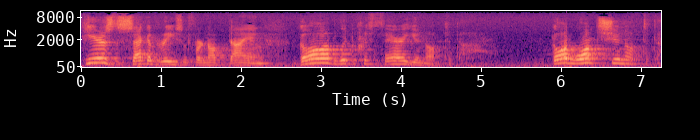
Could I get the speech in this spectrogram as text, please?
Here's the second reason for not dying God would prefer you not to die. God wants you not to die.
